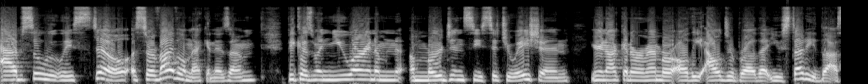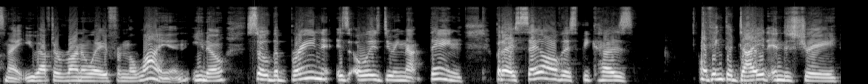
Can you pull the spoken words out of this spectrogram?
absolutely still a survival mechanism because when you are in an emergency situation, you're not going to remember all the algebra that you studied last night. You have to run away from the lion, you know? So the brain is always doing that thing. But I say all this because I think the diet industry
